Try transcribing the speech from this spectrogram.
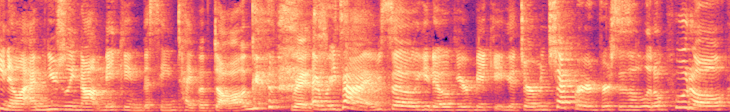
you know, I'm usually not making the same type of dog right. every time. So, you know, if you're making a German Shepherd versus a little poodle,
